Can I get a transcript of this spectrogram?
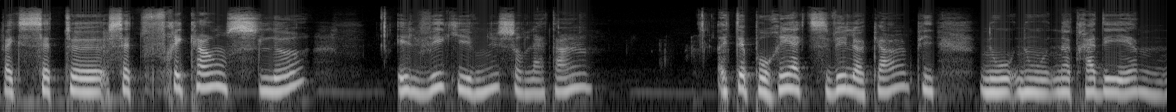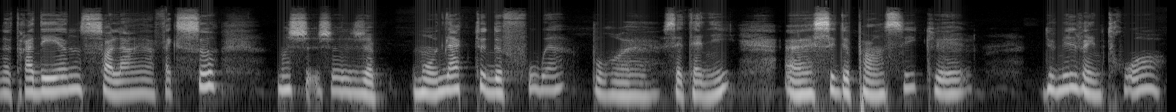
fait cette euh, cette fréquence là élevée qui est venue sur la terre était pour réactiver le cœur puis nous, nous, notre ADN, notre ADN solaire. Fait que ça, moi, je, je, mon acte de foi pour euh, cette année, euh, c'est de penser que 2023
